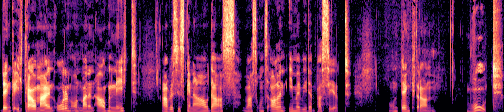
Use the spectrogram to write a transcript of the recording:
denke, ich traue meinen Ohren und meinen Augen nicht, aber es ist genau das, was uns allen immer wieder passiert. Und denk dran, Wut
